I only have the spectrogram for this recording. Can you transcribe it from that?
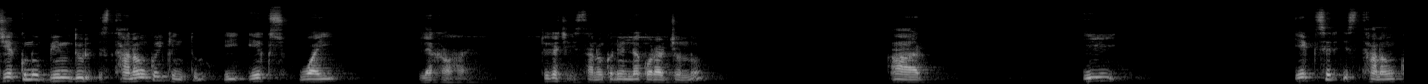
যে কোনো বিন্দুর স্থানাঙ্কই কিন্তু এই এক্স ওয়াই লেখা হয়। ঠিক আছে? স্থানাঙ্ক নির্ণয় করার জন্য। আর এই এক্সের স্থানাঙ্ক,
